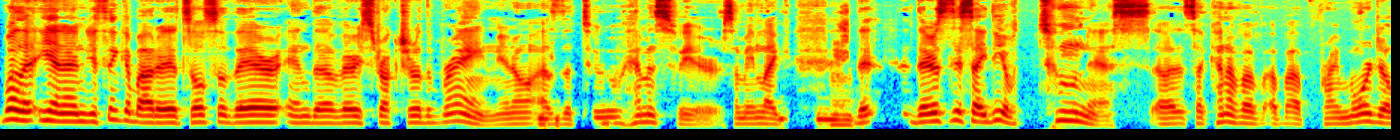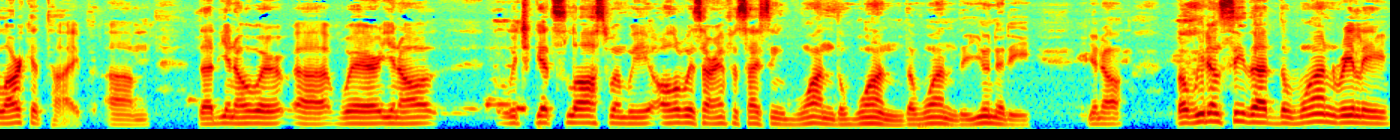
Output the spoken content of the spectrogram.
Well, yeah, and you think about it, it's also there in the very structure of the brain, you know, as the two hemispheres. I mean, like, mm-hmm. the, there's this idea of two-ness. Uh, it's a kind of a, a, a primordial archetype um, that you know, where uh, where you know which gets lost when we always are emphasizing one, the one, the one, the unity, you know. But we don't see that the one really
